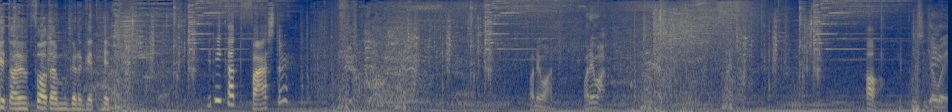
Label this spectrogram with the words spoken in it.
Shit, I thought I'm gonna get hit. Did he cut faster? What do you want? What do you want? Oh, he pushed it away.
